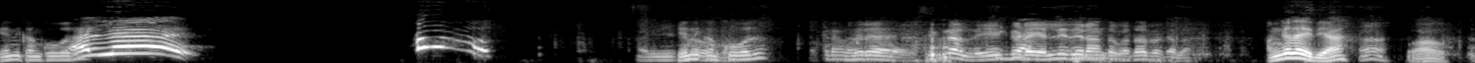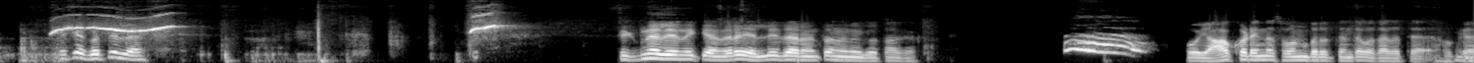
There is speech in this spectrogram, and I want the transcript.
ಏನಕ್ಕೆ ಹಂಗೆ ಹೋಗೋದು? ಏನಕ್ಕೆ ಅಂದ್ರೆ ಸಿಗ್ನಲ್ ಈ ಕಡೆ ಎಲ್ಲಿದ್ದೀರಾ ಅಂತ ಗೊತ್ತಾಗಬೇಕಲ್ಲ. ಹಂಗೆಲ್ಲ ಇದೆಯಾ? ಹಾ. ವಾವ್. ಯಾಕೆ ಗೊತ್ತಿಲ್ಲ. ಸಿಗ್ನಲ್ ಏನಕ್ಕೆ ಅಂದ್ರೆ ಎಲ್ಲಿದ್ದಾರೆ ಅಂತ ನಮಗೆ ಗೊತ್ತಾಗುತ್ತೆ. ಓ ಯಾವ ಕಡೆಯಿಂದ ಸೌಂಡ್ ಬರುತ್ತೆ ಅಂತ ಗೊತ್ತಾಗುತ್ತೆ. ಓಕೆ.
